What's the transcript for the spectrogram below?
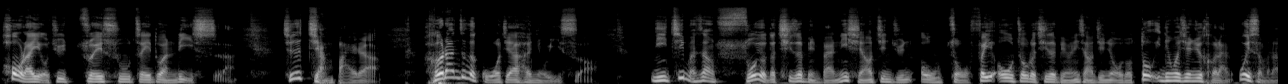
后来有去追溯这一段历史啦。其实讲白了，荷兰这个国家很有意思啊。你基本上所有的汽车品牌，你想要进军欧洲，非欧洲的汽车品牌，你想要进军欧洲，都一定会先去荷兰。为什么呢？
